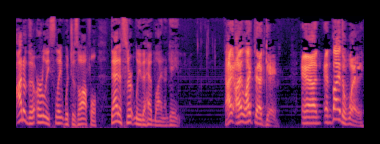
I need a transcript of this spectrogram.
out of the early slate, which is awful. That is certainly the headliner game. I, I like that game. And and by the way,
